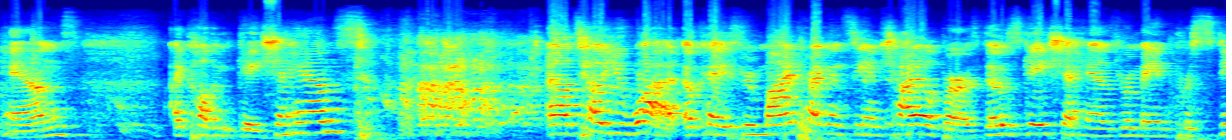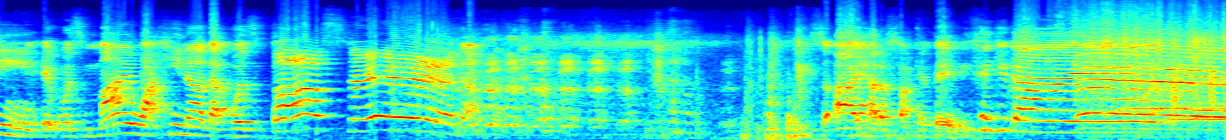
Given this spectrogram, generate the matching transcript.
hands. I call them geisha hands. And I'll tell you what, okay, through my pregnancy and childbirth, those geisha hands remained pristine. It was my Wahina that was busted. I had a fucking baby. Thank you guys.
